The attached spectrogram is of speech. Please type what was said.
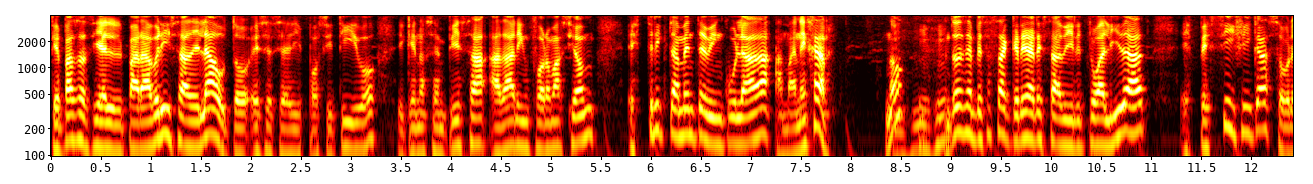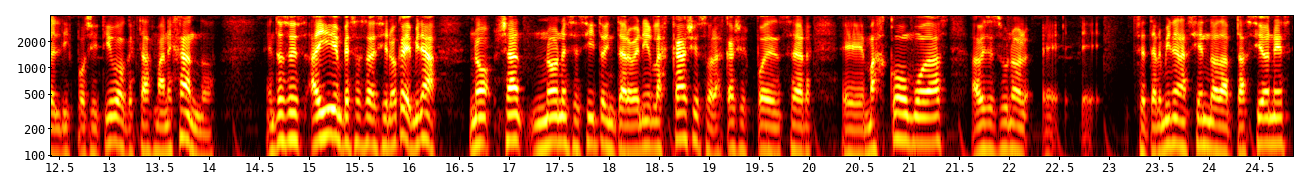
¿Qué pasa si el parabrisa del auto es ese dispositivo y que nos empieza a dar información estrictamente vinculada a manejar? ¿No? Entonces empezás a crear esa virtualidad específica sobre el dispositivo que estás manejando. Entonces ahí empezás a decir, ok, mira, no, ya no necesito intervenir las calles o las calles pueden ser eh, más cómodas. A veces uno eh, eh, se terminan haciendo adaptaciones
